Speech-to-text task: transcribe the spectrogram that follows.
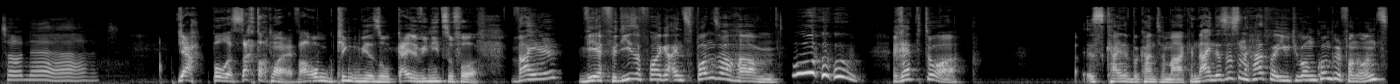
Kryptonat. Ja, Boris, sag doch mal, warum klingen wir so geil wie nie zuvor? Weil wir für diese Folge einen Sponsor haben. Uhuhu. Raptor. Ist keine bekannte Marke. Nein, das ist ein Hardware-YouTuber, ein Kumpel von uns,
